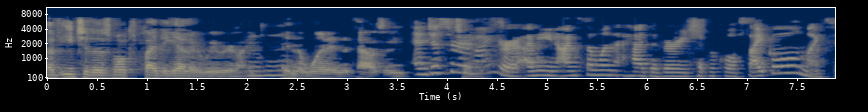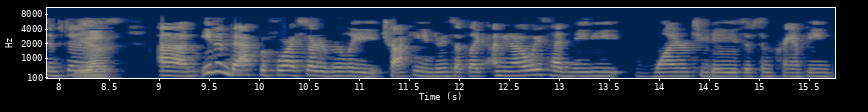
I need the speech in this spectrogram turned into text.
of each of those multiplied together, we were like Mhm. in the one in a thousand. And just a chance. reminder, I mean, I'm someone that has a very typical cycle, my symptoms. Yeah. Um, even back before I started really tracking and doing stuff, like, I mean, I always had maybe one or two days of some cramping.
